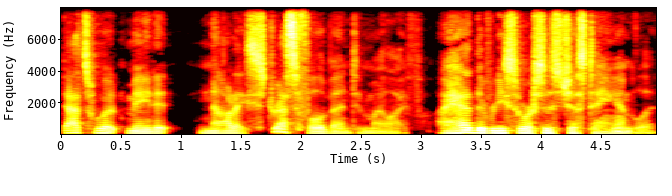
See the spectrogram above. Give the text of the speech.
That's what made it not a stressful event in my life. I had the resources just to handle it.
